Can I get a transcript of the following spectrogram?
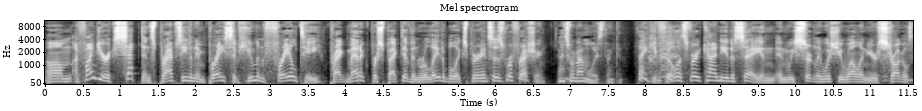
um, I find your acceptance, perhaps even embrace of human frailty, pragmatic perspective, and relatable experiences refreshing. That's what I'm always thinking. Thank you, Phil. It's very kind of you to say, and, and we certainly wish you well in your struggles.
